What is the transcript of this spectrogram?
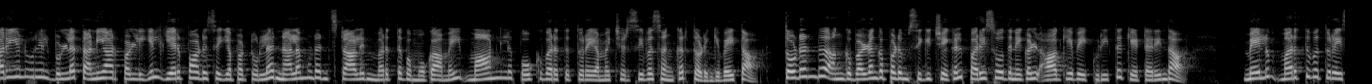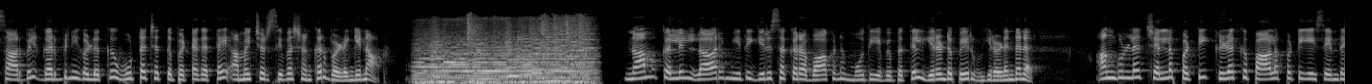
அரியலூரில் உள்ள தனியார் பள்ளியில் ஏற்பாடு செய்யப்பட்டுள்ள நலமுடன் ஸ்டாலின் மருத்துவ முகாமை மாநில போக்குவரத்துத்துறை அமைச்சர் சிவசங்கர் தொடங்கி வைத்தார். தொடர்ந்து அங்கு வழங்கப்படும் சிகிச்சைகள் பரிசோதனைகள் ஆகியவை குறித்து கேட்டறிந்தார். மேலும் மருத்துவத்துறை சார்பில் கர்ப்பிணிகளுக்கு ஊட்டச்சத்து பெட்டகத்தை அமைச்சர் சிவசங்கர் வழங்கினார். நாமக்கல்லில் லாரி மீது இருசக்கர வாகனம் மோதிய விபத்தில் இரண்டு பேர் உயிரிழந்தனர். அங்குள்ள செல்லப்பட்டி கிழக்கு பாலப்பட்டியை சேர்ந்த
